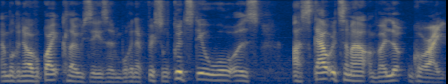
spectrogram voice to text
and we're gonna have a great close season. We're gonna fish some good still waters. I scouted some out, and they look great.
